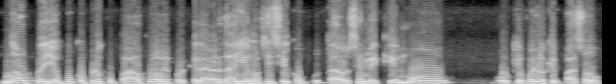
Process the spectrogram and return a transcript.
No, pues yo un poco preocupado, profe, porque la verdad yo no sé si el computador se me quemó o qué fue lo que pasó.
